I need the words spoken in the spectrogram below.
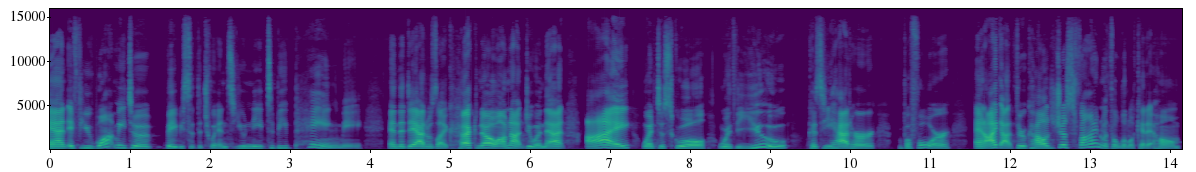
And if you want me to babysit the twins, you need to be paying me. And the dad was like, heck no, I'm not doing that. I went to school with you because he had her before, and I got through college just fine with a little kid at home.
